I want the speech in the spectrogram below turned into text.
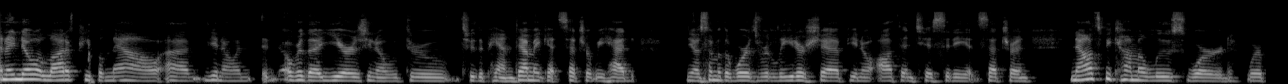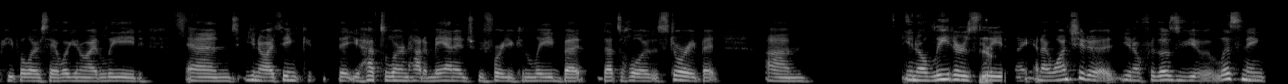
and I know a lot of people now, uh, you know, and, and, over the years, you know, through through the pandemic, et cetera, we had, you know, some of the words were leadership, you know, authenticity, et cetera. And now it's become a loose word where people are saying, "Well, you know, I lead," and you know, I think that you have to learn how to manage before you can lead, but that's a whole other story. But um, you know leaders yeah. lead and I, and I, want you to you know for those of you listening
